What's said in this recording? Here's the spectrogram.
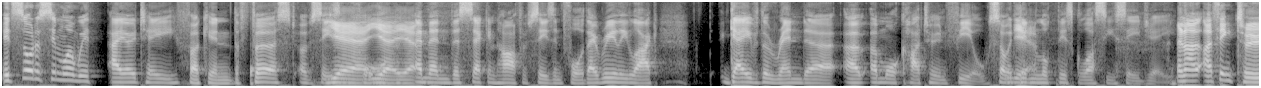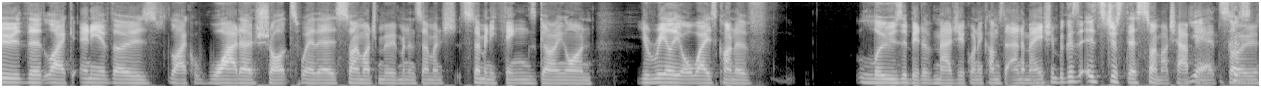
It's sort of similar with AOT, fucking the first of season Yeah, four, yeah, yeah. and then the second half of season four. They really like gave the render a, a more cartoon feel, so it Yeah. didn't look this glossy CG. And I, I think too that like any of those like wider shots where there's so much movement and so much so many things going on, you really always kind of lose a bit of magic when it comes to animation because it's just there's so much happening. Yeah, it's so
